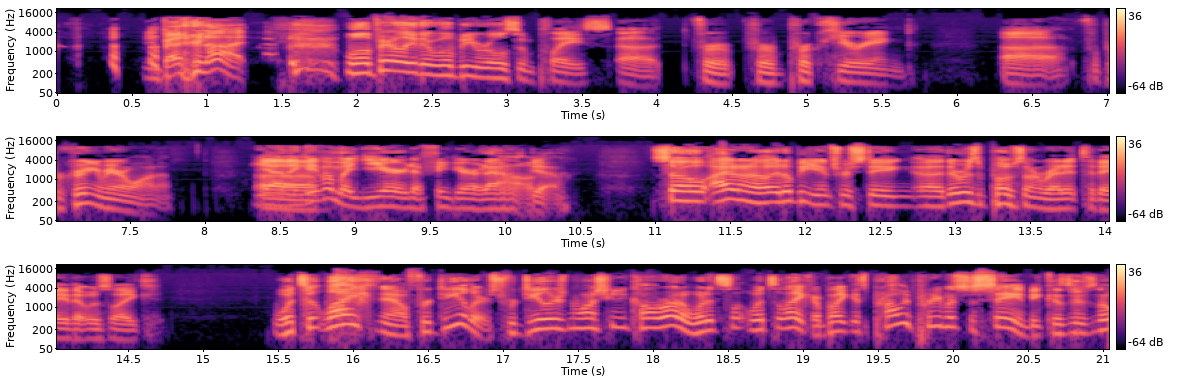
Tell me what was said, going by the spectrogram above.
you better not. Well, apparently there will be rules in place uh, for for procuring uh, for procuring marijuana. Yeah, Uh, they gave him a year to figure it out. Yeah. So I don't know. It'll be interesting. Uh, there was a post on Reddit today that was like, "What's it like now for dealers? For dealers in Washington, Colorado? What it's what's it like?" I'm like, "It's probably pretty much the same because there's no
